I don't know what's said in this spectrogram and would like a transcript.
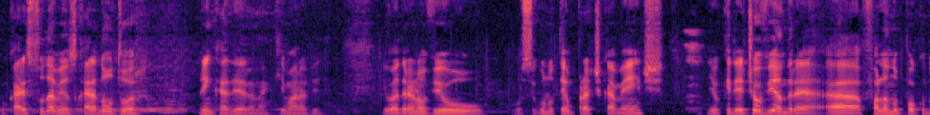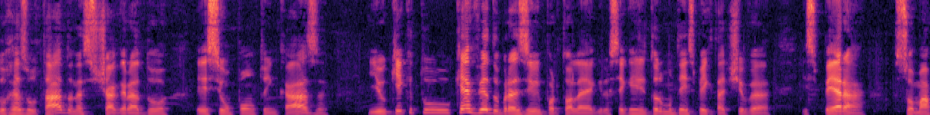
o cara estuda mesmo, o cara é doutor. Brincadeira, né? Que maravilha. E o André não viu o segundo tempo praticamente. E eu queria te ouvir, André, uh, falando um pouco do resultado, né? Se te agradou esse um ponto em casa. E o que que tu quer ver do Brasil em Porto Alegre? Eu sei que gente, todo mundo tem expectativa, espera somar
